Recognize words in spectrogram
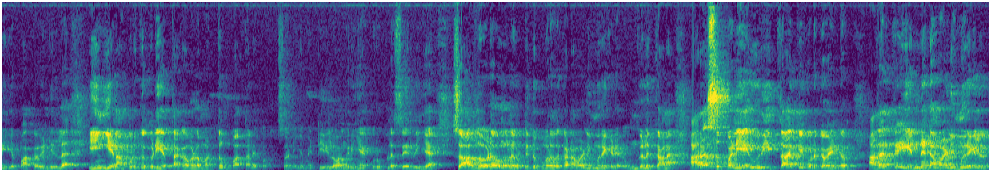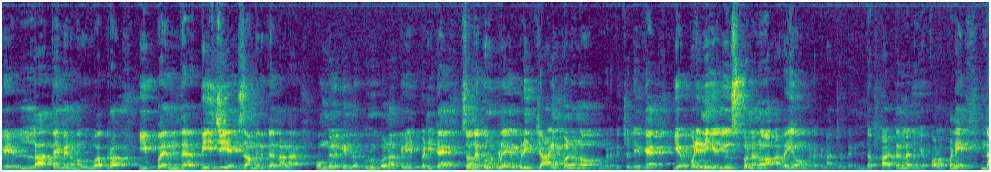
நீங்கள் பார்க்க வேண்டியதில்லை. இங்கே நான் கொடுக்கக்கூடிய தகவலை மட்டும் பார்த்தாலே போதும். ஸோ நீங்கள் மெட்டீரியல் வாங்குறீங்க குரூப்பில் சேர்றீங்க. ஸோ அதோட உங்களை விட்டுட்டு போகிறதுக்கான வழிமுறை கிடையாது. உங்களுக்கான அரசு பணியை உரித்தாக்கி கொடுக்க வேண்டும். அதற்கு என்னென்ன வழிமுறைகள் இருக்குது எல்லாத்தையுமே நம்ம உருவாக்குறோம். இப்போ இந்த பிஜி எக்ஸாம் இருக்கிறதுனால உங்களுக்கு இந்த குரூப்பை நான் கிரியேட் பண்ணிட்டேன். ஸோ அந்த குரூப்பில் எப்படி ஜாயின் பண்ணணும் உங்களுக்கு சொல்லியிருக்கேன். எப்படி நீங்கள் யூஸ் பண்ண பண்ணணும் அதையும் உங்களுக்கு நான் சொல்கிறேன் இந்த பேட்டர்னில் நீங்கள் ஃபாலோ பண்ணி இந்த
